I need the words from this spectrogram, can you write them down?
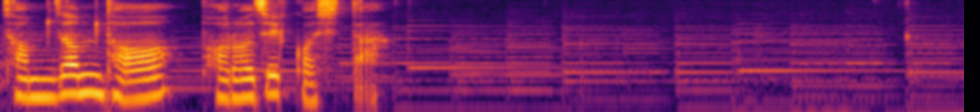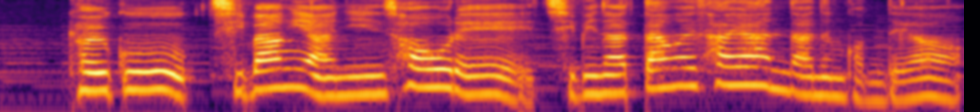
점점 더 벌어질 것이다. 결국 지방이 아닌 서울에 집이나 땅을 사야 한다는 건데요.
